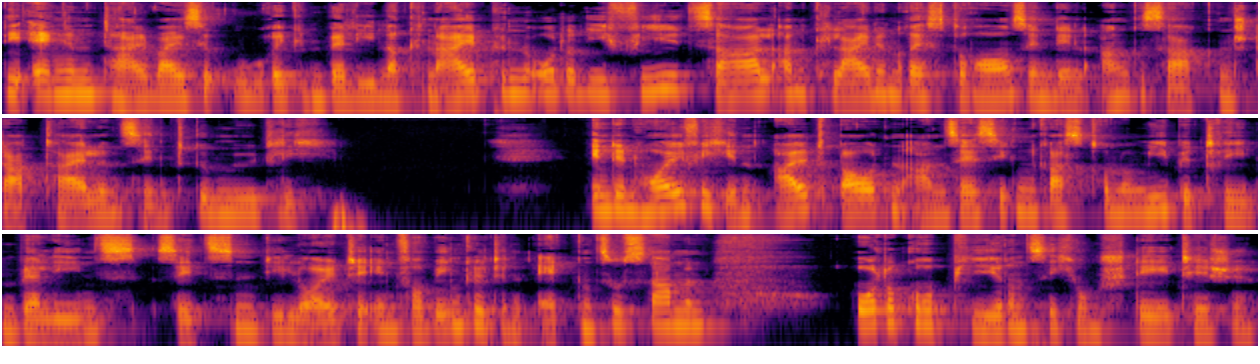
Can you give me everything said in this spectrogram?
Die engen, teilweise urigen Berliner Kneipen oder die Vielzahl an kleinen Restaurants in den angesagten Stadtteilen sind gemütlich. In den häufig in Altbauten ansässigen Gastronomiebetrieben Berlins sitzen die Leute in verwinkelten Ecken zusammen oder gruppieren sich um Stehtische.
